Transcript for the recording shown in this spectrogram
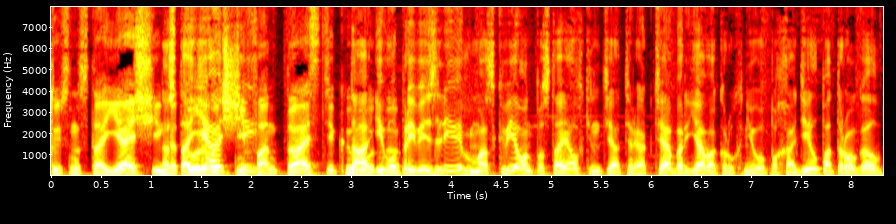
То есть настоящий, Настоящий. который вот не фантастика. Да, вот, его да. привезли в Москве, он постоял в кинотеатре «Октябрь», я вокруг него походил, потрогал,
